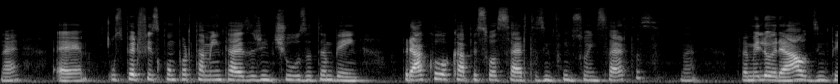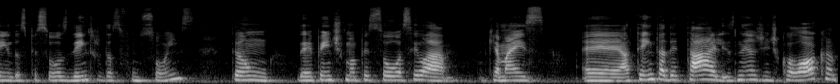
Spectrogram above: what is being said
né? É, os perfis comportamentais a gente usa também para colocar pessoas certas em funções certas, né? Para melhorar o desempenho das pessoas dentro das funções. Então, de repente, uma pessoa, sei lá, que é mais é, atenta a detalhes, né? A gente coloca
